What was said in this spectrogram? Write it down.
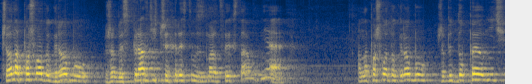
Czy ona poszła do grobu, żeby sprawdzić, czy Chrystus zmartwychwstał? Nie. Ona poszła do grobu, żeby dopełnić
